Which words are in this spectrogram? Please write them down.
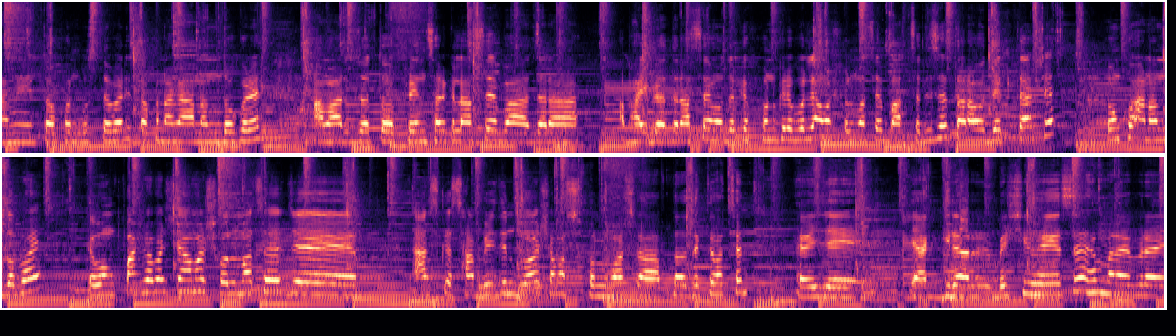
আমি তখন বুঝতে পারি তখন আমি আনন্দ করে আমার যত ফ্রেন্ড সার্কেল আছে বা যারা ভাই ব্রাদার আছে, আমাদেরকে ফোন করে বলে আমার শোল মাছের বাচ্চা দিছে, তারাও দেখতে আসে। এবং খুব আনন্দ পায় এবং পাশাপাশি আমার শোল মাছে যে আজকে ছাব্বিশ দিন বয়স, আমার শোল মাছ আপনারা দেখতে পাচ্ছেন, এই যে এক গিরার বেশি হয়েছে মানে প্রায়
